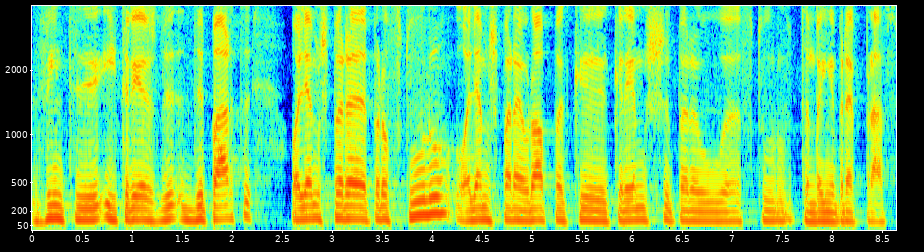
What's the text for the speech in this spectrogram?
23 de, de parte. Olhamos para, para o futuro, olhamos para a Europa que queremos, para o eh, futuro também a breve prazo.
